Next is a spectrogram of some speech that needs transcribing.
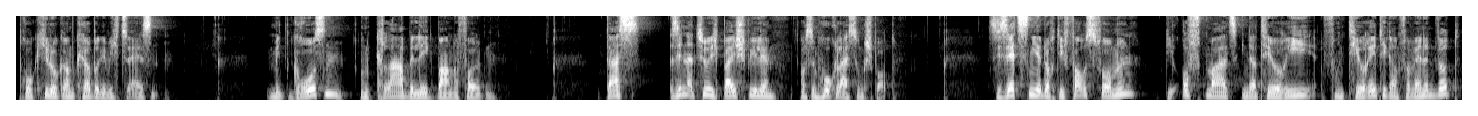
pro Kilogramm Körpergewicht zu essen. Mit großen und klar belegbaren Erfolgen. Das sind natürlich Beispiele aus dem Hochleistungssport. Sie setzen jedoch die Faustformel, die oftmals in der Theorie von Theoretikern verwendet wird,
